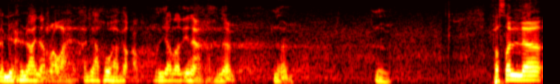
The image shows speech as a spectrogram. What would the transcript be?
لم يحلوا عن الرواحل هذا أخوها فقط مجرد إناخة. نعم. نعم. نعم. فصلى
